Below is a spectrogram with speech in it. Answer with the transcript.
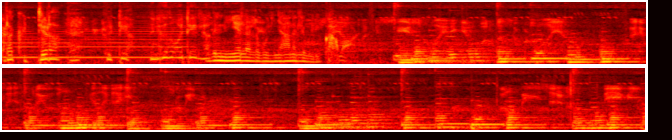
എടാ കിട്ടിയടാ. കിട്ടിയ? നിനക്കൊന്നും പറ്റിയില്ല? അത് നീയല്ലല്ലോ കുഞ്ഞ്, ഞാനല്ലേ കമോൺ ജാം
